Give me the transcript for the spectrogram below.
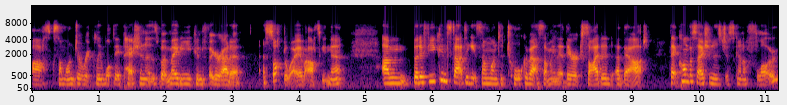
ask someone directly what their passion is, but maybe you can figure out a, a softer way of asking that. Um, but if you can start to get someone to talk about something that they're excited about, that conversation is just going to flow.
